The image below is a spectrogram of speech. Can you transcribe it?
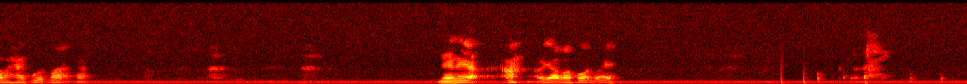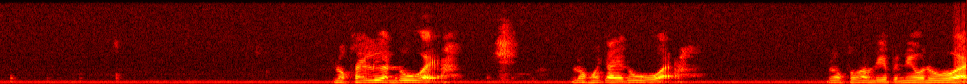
เขาให้พูดมากครับเนี่ยเนี่ยอะเอายามาพ่นด้วยโรคไส้เลื่อนด้วยโรคหัวใจด้วยโรคสุขภาพดีเป็นนิ้วด้วย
